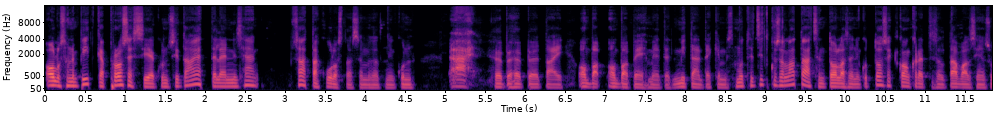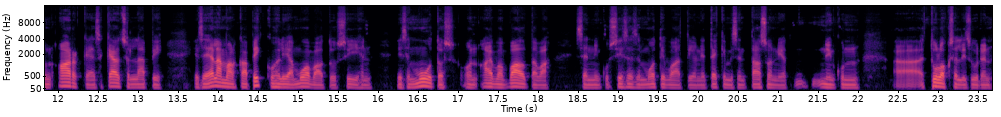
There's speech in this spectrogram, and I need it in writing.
ollut sellainen pitkä prosessi, ja kun sitä ajattelee, niin sehän saattaa kuulostaa semmoiselta niin kuin, äh, höpö, höpö, tai onpa, onpa pehmeät, että mitään tekemistä. Mutta sitten kun sä lataat sen tuollaisen niin tosi konkreettisella tavalla siihen sun arkeen, sä käyt sen läpi, ja se elämä alkaa pikkuhiljaa muovautua siihen, niin se muutos on aivan valtava sen niin kuin sisäisen motivaation ja tekemisen tason ja niin kuin, ää, tuloksellisuuden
